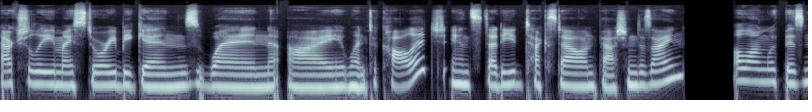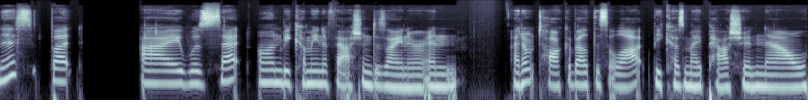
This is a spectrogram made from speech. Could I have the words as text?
Actually, my story begins when I went to college and studied textile and fashion design along with business, but I was set on becoming a fashion designer. And I don't talk about this a lot because my passion now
